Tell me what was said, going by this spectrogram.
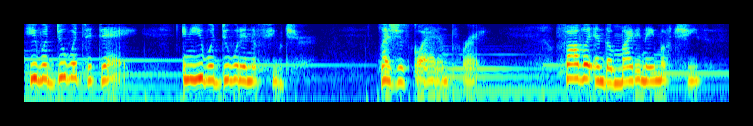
He would do it today. And he would do it in the future. Let's just go ahead and pray. Father, in the mighty name of Jesus,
